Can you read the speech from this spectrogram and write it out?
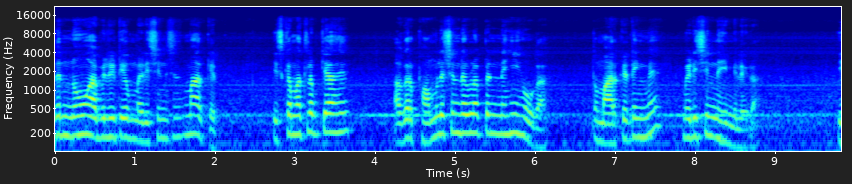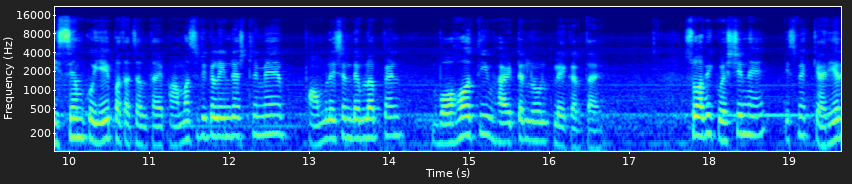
then no ability of medicine in market इसका मतलब क्या है? अगर फॉर्मुलेशन डेवलपमेंट नहीं होगा तो मार्केटिंग में मेडिसिन नहीं मिलेगा। इससे हमको ये पता चलता है फार्मास्यूटिकल इंडस्ट्री में फॉर्मुलेशन डेवलपमेंट बहुत ही वाइटल रोल प्ले करता है। सो अभी क्वेश्चन है, इसमें कैरियर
